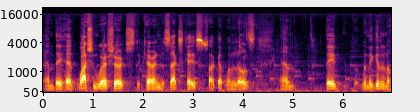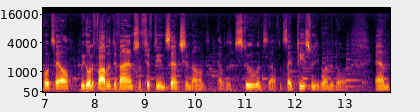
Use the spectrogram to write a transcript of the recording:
And they had wash and wear shirts that carry in the sax case, so I got one of those. And they, when they get in a hotel, we go to Father Divine's for 15 cents, you know, have the stew and stuff, and say peace when you go in the door. And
